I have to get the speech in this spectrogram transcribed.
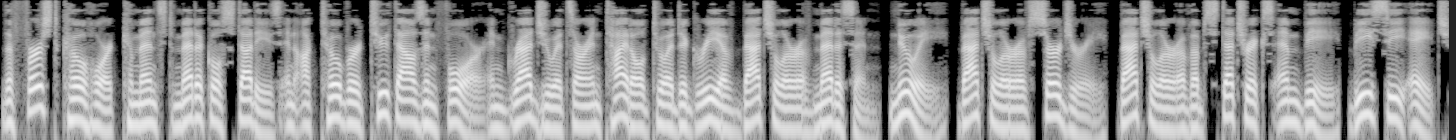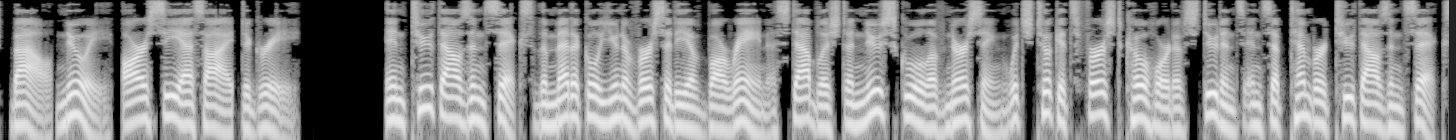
The first cohort commenced medical studies in October 2004 and graduates are entitled to a degree of Bachelor of Medicine, NUI, Bachelor of Surgery, Bachelor of Obstetrics MB, BCH, BAU NUI, RCSI degree. In 2006 the Medical University of Bahrain established a new school of nursing which took its first cohort of students in September 2006.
